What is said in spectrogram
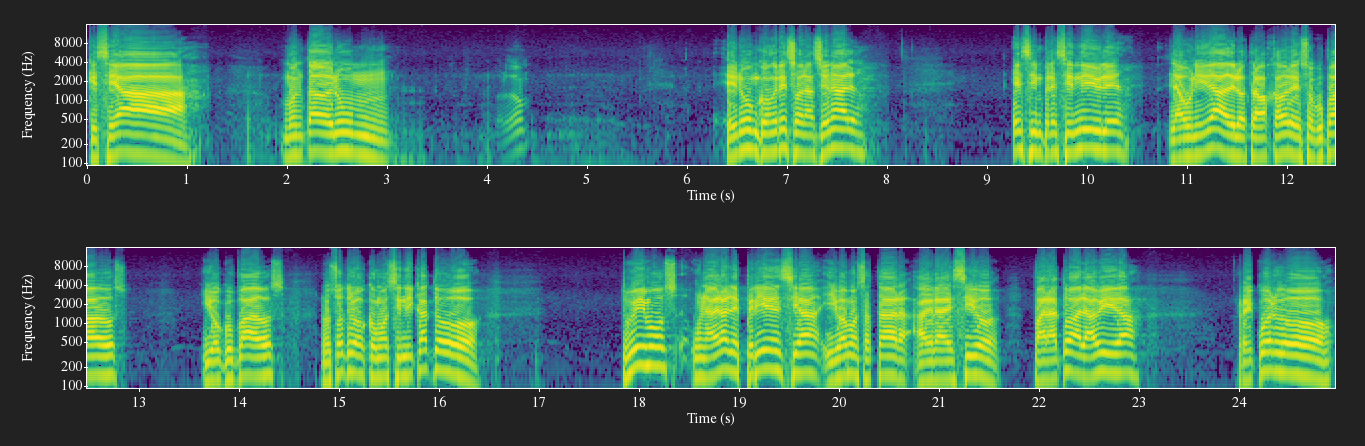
que se ha montado en un, en un Congreso Nacional es imprescindible la unidad de los trabajadores desocupados y ocupados. Nosotros como sindicato tuvimos una gran experiencia y vamos a estar agradecidos para toda la vida. Recuerdo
